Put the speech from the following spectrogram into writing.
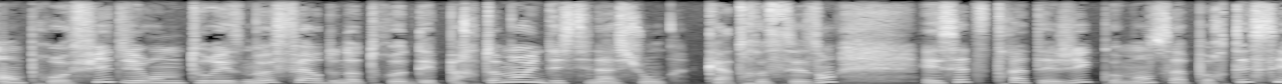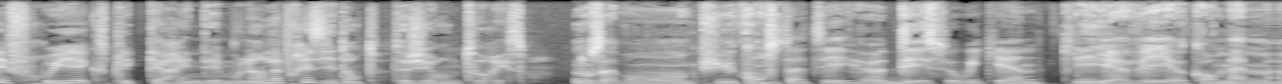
en profite. Gironde Tourisme faire de notre département une destination quatre saisons. Et cette stratégie commence à porter ses fruits, explique Karine Desmoulins, la présidente de Gironde Tourisme. Nous avons pu constater euh, dès ce week-end qu'il y avait euh, quand même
